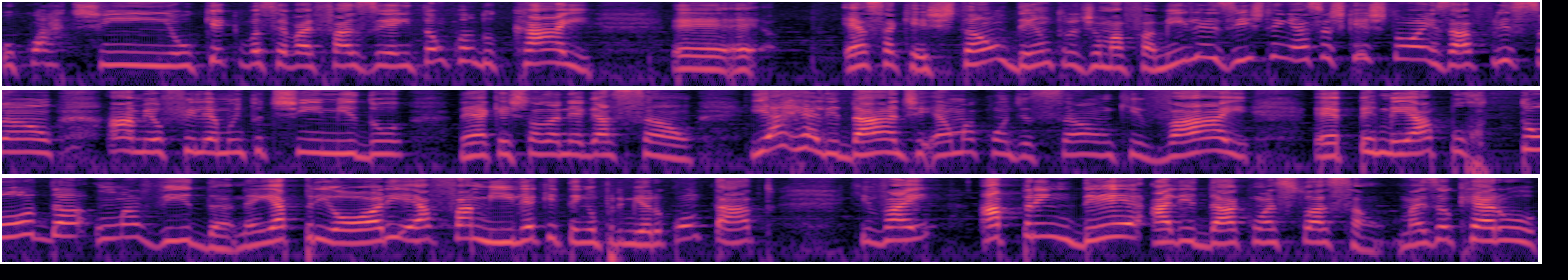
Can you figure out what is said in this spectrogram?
o quartinho, o que, que você vai fazer. Então, quando cai é, essa questão dentro de uma família existem essas questões, a aflição, ah, meu filho é muito tímido, né, a questão da negação. E a realidade é uma condição que vai é, permear por toda uma vida, né? E a priori é a família que tem o primeiro contato, que vai aprender a lidar com a situação. Mas eu quero,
